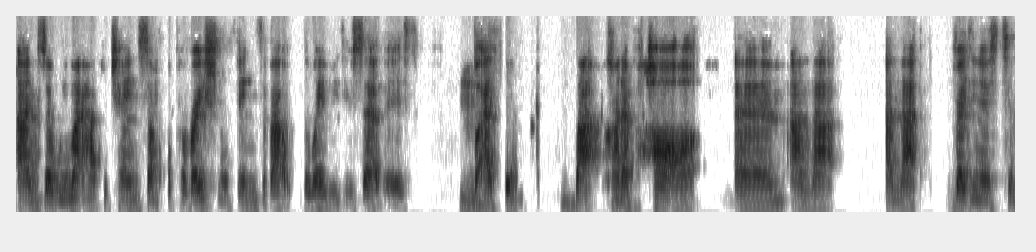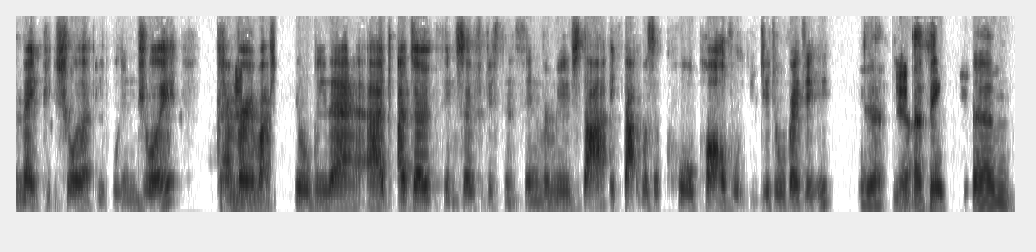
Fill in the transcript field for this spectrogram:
And so we might have to change some operational things about the way we do service. Mm. But I think that kind of heart um, and that and that readiness to make sure that people enjoy can very much still be there. I, I don't think social distancing removes that if that was a core part of what you did already. Yeah, Yeah. I think um,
